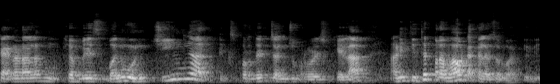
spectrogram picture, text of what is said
कॅनडाला मुख्य बेस बनवून चीनने आर्थिक स्पर्धेत चंचू प्रवेश केला आणि तिथे प्रभाव टाकायला सुरुवात केली.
